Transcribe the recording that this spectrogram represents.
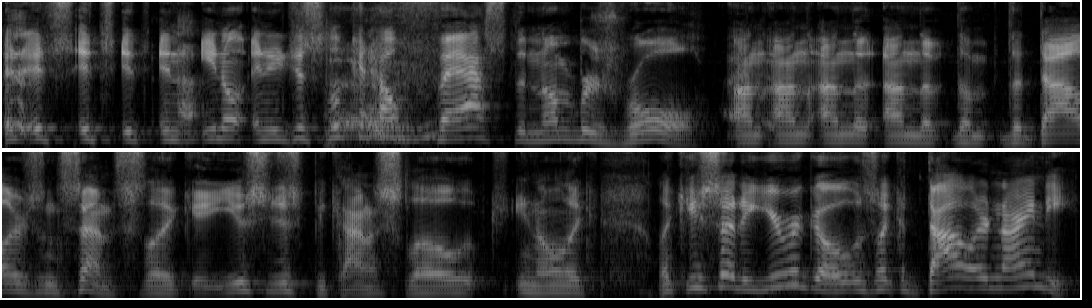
it's it's it, and you know and you just look at how fast the numbers roll on on, on the on the, the the dollars and cents. Like it used to just be kind of slow. You know, like like you said a year ago it was like a dollar ninety.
